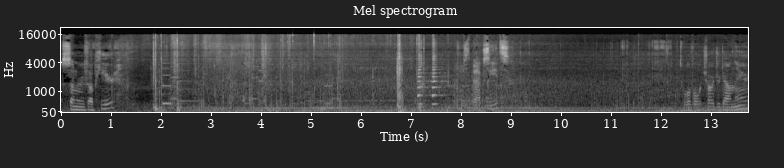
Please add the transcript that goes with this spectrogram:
Sunroof up here. There's the back seats. 12 volt charger down there.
